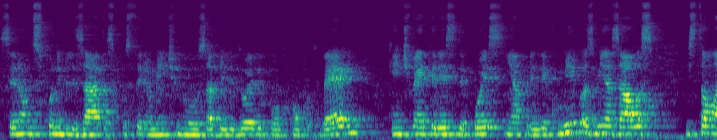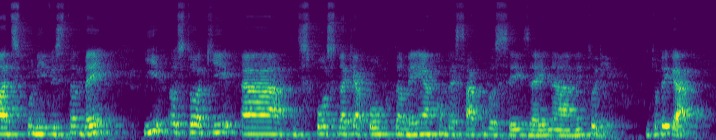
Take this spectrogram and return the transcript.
serão disponibilizadas posteriormente no usabilidoido.com.br. Quem tiver interesse depois em aprender comigo, as minhas aulas estão lá disponíveis também. E eu estou aqui ah, disposto daqui a pouco também a conversar com vocês aí na mentoria. Muito obrigado.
